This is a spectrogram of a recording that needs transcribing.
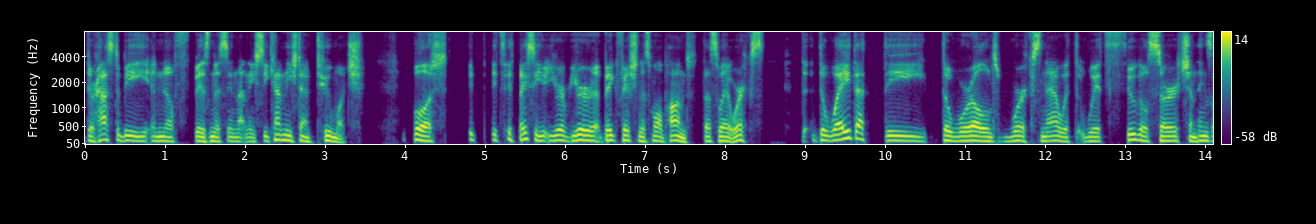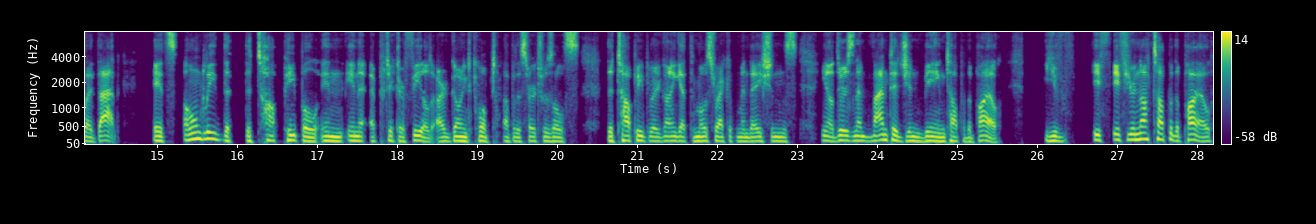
there has to be enough business in that niche. So you can't niche down too much, but it, it's, it's basically you're, you're a big fish in a small pond. That's the way it works. The, the way that the, the world works now with, with Google search and things like that, it's only the, the top people in, in a particular field are going to come up top of the search results. The top people are going to get the most recommendations. You know, there's an advantage in being top of the pile. You've if if you're not top of the pile,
